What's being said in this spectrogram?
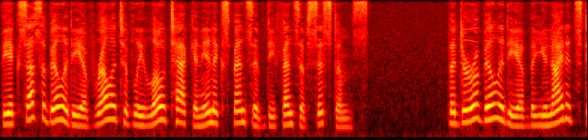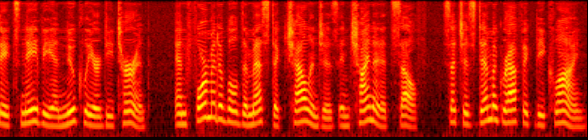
the accessibility of relatively low-tech and inexpensive defensive systems, the durability of the United States Navy and nuclear deterrent, and formidable domestic challenges in China itself, such as demographic decline,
